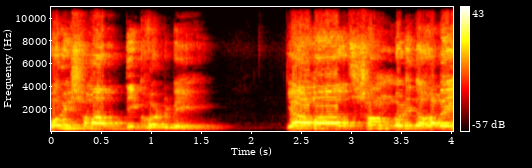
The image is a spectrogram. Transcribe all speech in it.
পরিসমাপ্তি ঘটবে। কেয়ামত সংগঠিত হবে।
